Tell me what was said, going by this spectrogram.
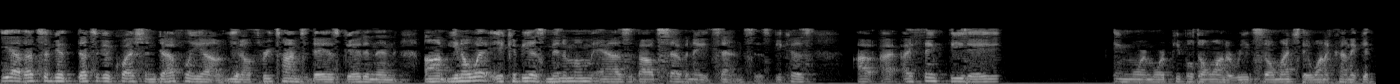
Yeah, that's a good that's a good question. Definitely, um, you know, three times a day is good, and then um, you know what? It could be as minimum as about seven eight sentences because I, I, I think these days more and more people don't want to read so much. They want to kind of get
